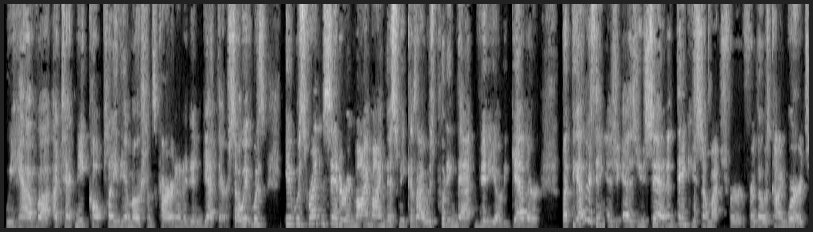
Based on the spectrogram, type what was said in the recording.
We have uh, a technique called play the emotions card and I didn't get there. So it was, it was front and center in my mind this week because I was putting that video together. But the other thing is, as you said, and thank you so much for, for those kind words.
